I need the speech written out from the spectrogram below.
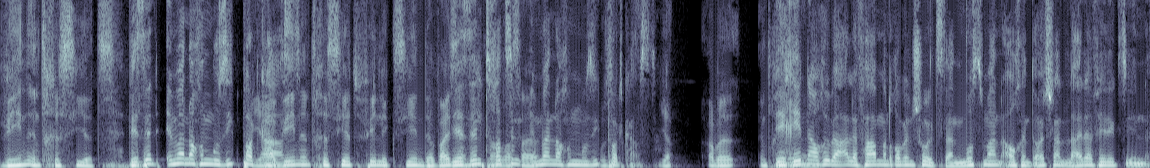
wen interessiert's? Wir sind immer noch ein Ja, Musikpodcast. wen interessiert Felix Jen? Der weiß wir ja sind mal, trotzdem er, immer noch ein Musikpodcast. Ja, aber Wir reden auch über alle Farben und Robin Schulz. Dann muss man auch in Deutschland leider Felix ihn, äh,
